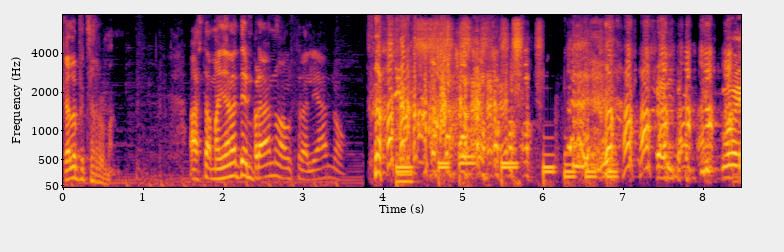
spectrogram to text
Carlos Pecharromán. Hasta mañana temprano, australiano. Muy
